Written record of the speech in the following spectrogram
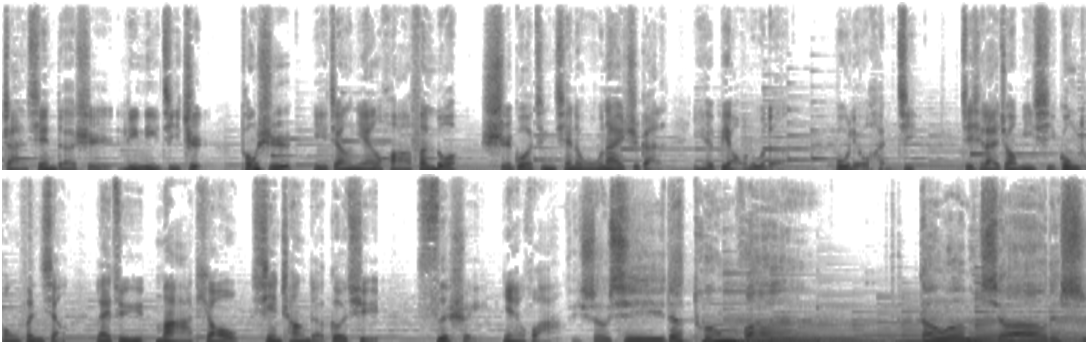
展现的是淋漓尽致，同时也将年华纷落。时过境迁的无奈之感也表露的不留痕迹。接下来，就让我们一起共同分享来自于马条献唱的歌曲《似水年华》。最熟悉的童话，当我们小的时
